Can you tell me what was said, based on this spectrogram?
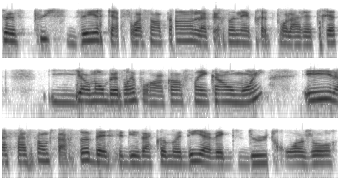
peuvent plus dire qu'à 60 ans, la personne est prête pour la retraite. Ils en ont besoin pour encore 5 ans au moins. Et la façon de faire ça, ben, c'est de les accommoder avec deux, trois jours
